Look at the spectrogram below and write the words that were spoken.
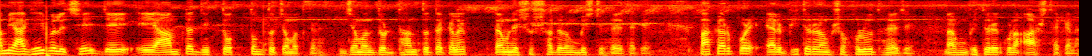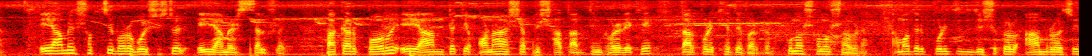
আমি আগেই বলেছি যে এই আমটা দেখতে অত্যন্ত চমৎকার। যেমন দুর্ধান্ত কালার তেমনি সুস্বাদু এবং বৃষ্টি হয়ে থাকে। পাকার পর এর ভিতরের অংশ হলুদ হয়ে যায় এবং ভিতরে কোনো আশ থাকে না। এই আমের সবচেয়ে বড় বৈশিষ্ট্য এই আমের সেলফ লাইফ পাকার পরও এই আমটাকে অনায়াসে আপনি সাত, আট দিন ঘরে রেখে তারপরে খেতে পারবেন। কোনো সমস্যা হবে না। আমাদের পরিচিত যে সকল আম রয়েছে,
